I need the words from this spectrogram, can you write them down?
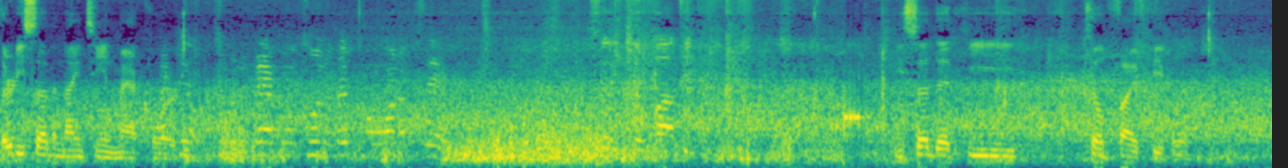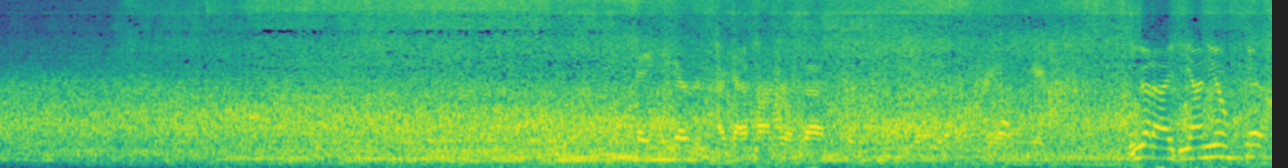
Thirty-seven nineteen Mac Court. He said that he killed five people. Hey, you guys, I got a marker on that. You got an ID on you? Yeah.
